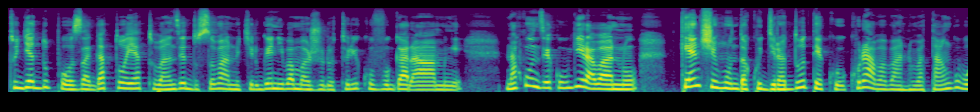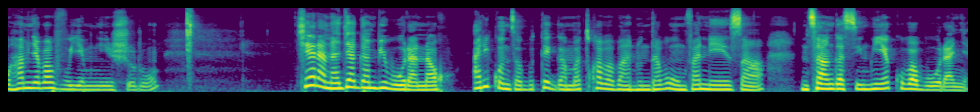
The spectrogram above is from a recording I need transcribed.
tujye dupoza gatoya tubanze dusobanukirwe niba amajuru turi kuvuga ari amwe. Nakunze kubwira abantu kenshi nkunda kugira dute ku- kuri aba bantu batanga ubuhamya bavuye mu ijuru. Kera najyaga mbiburanaho ariko nza gutega amatwi aba bantu ndabumva neza nsanga sinkwiye kubaburanya.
